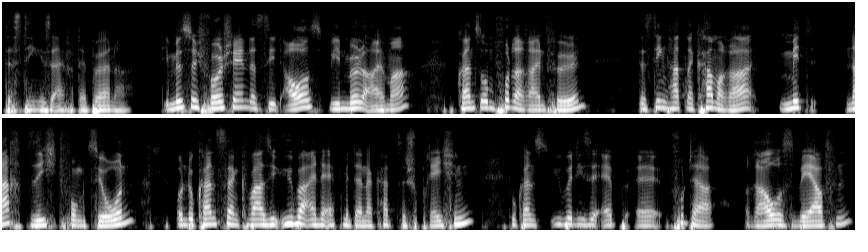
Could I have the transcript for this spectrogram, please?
das Ding ist einfach der Burner. Ihr müsst euch vorstellen, das sieht aus wie ein Mülleimer. Du kannst oben Futter reinfüllen. Das Ding hat eine Kamera mit Nachtsichtfunktion und du kannst dann quasi über eine App mit deiner Katze sprechen. Du kannst über diese App äh, Futter rauswerfen.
